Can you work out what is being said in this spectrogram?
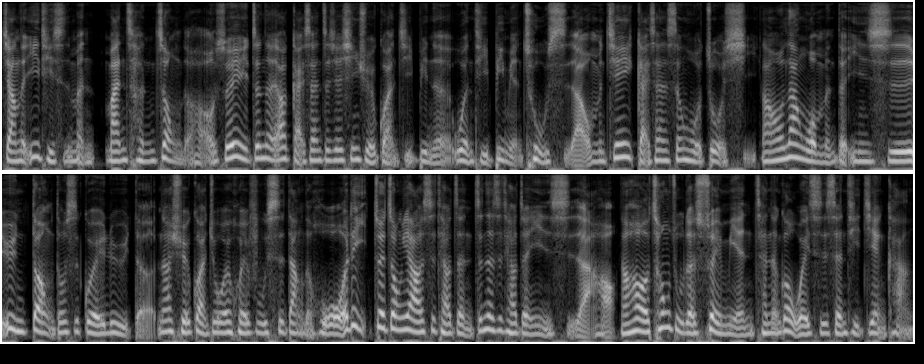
讲的议题是蛮蛮沉重的哈，所以真的要改善这些心血管疾病的问题，避免猝死啊。我们建议改善生活作息，然后让我们的饮食、运动都是规律的，那血管就会恢复适当的活力。最重要的是调整，真的是调整饮食啊，哈，然后充足的睡眠才能够维持身体健康。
